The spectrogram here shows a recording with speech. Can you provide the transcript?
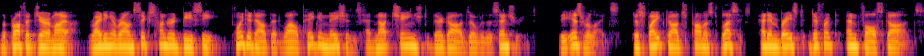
The prophet Jeremiah, writing around 600 BC, pointed out that while pagan nations had not changed their gods over the centuries, the Israelites, despite God's promised blessings, had embraced different and false gods,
